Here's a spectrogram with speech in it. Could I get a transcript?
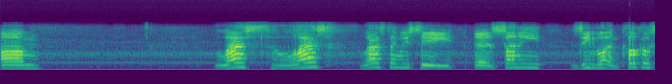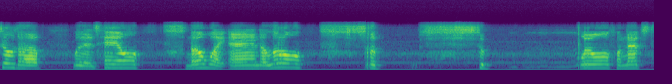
Um last last last thing we see is Sunny, Zebra, and Coco shows up with his hail, Snow White, and a little sub, sub oil for next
